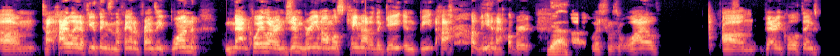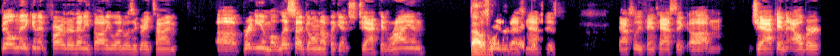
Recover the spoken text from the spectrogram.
Um, to highlight a few things in the Fandom Frenzy, one, Matt Quaylar and Jim Green almost came out of the gate and beat Javi and Albert. Yeah, uh, which was wild. Um, very cool things. Bill making it further than he thought he would was a great time. Uh, Brittany and Melissa going up against Jack and Ryan. That was, was one of the best matches. Absolutely fantastic. Um, Jack and Albert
